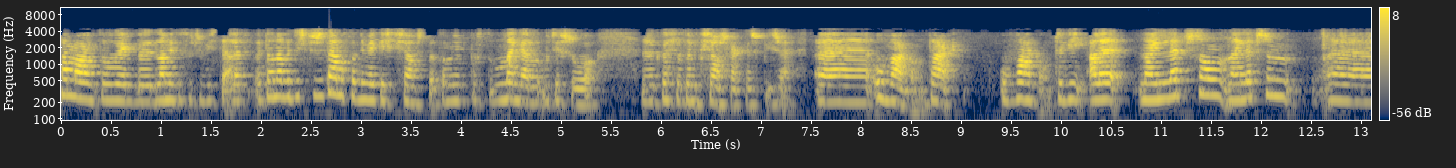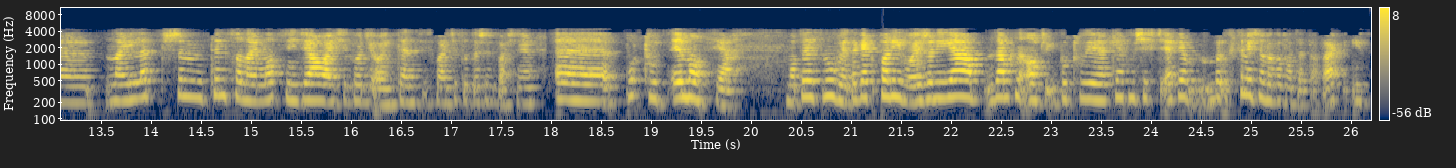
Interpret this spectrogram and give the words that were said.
sama to jakby dla mnie to jest oczywiste, ale to nawet gdzieś przeczytałam ostatnio w jakiejś książce, to mnie po prostu mega ucieszyło, że ktoś o tym w książkach też pisze. E, uwagą, tak, uwagą, czyli ale najlepszą, najlepszym, e, najlepszym tym, co najmocniej działa, jeśli chodzi o intencje, słuchajcie, to też jest właśnie e, poczu- emocja. Bo to jest, mówię, tak jak paliwo, jeżeli ja zamknę oczy i poczuję, jak ja się chcia, jak ja chcę mieć nowego faceta, tak? I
